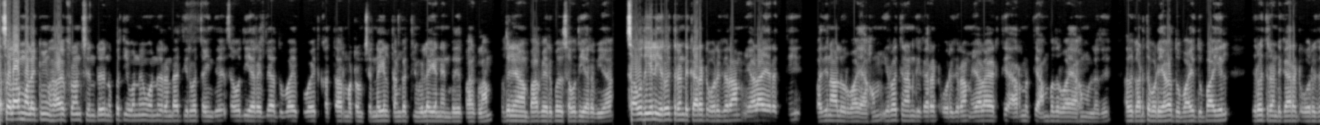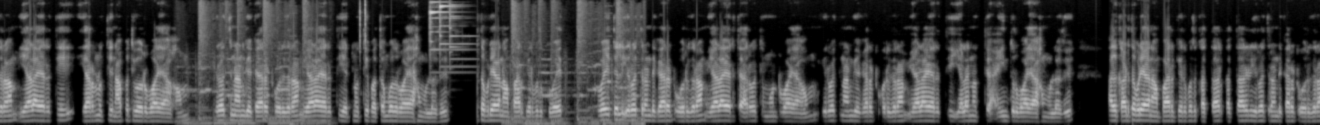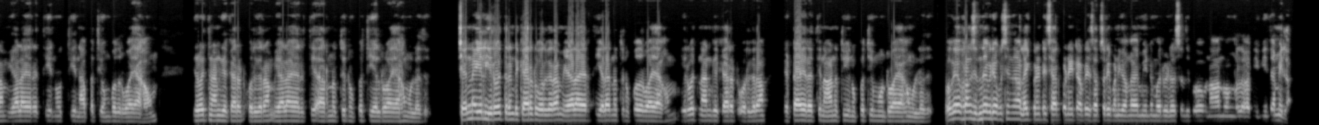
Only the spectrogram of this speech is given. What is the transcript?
அஸ்லாம் அலைக்கும். Hi friends இன்று முப்பத்தி ஒன்று ஒன்று ரெண்டாயிரத்தி இருபத்தைந்து Saudi Arabia Dubai Kuwait Qatar மற்றும் சென்னையில் தங்கத்தின் விலை என்ன என்பதை பார்க்கலாம். முதலில் நாம் பார்க்க இருப்பது சவுதி அரேபியா. சவுதியில் இருபத்தி ரெண்டு கேரட் ஒரு கிராம் ஏழாயிரத்தி பதினாலு ரூபாயாகும். இருபத்தி நான்கு கேரட் ஒரு கிராம் ஏழாயிரத்தி அறுநூத்தி ஐம்பது ரூபாயாகவும் உள்ளது. அதுக்கு அடுத்தபடியாக துபாய். துபாயில் இருபத்தி ரெண்டு கேரட் ஒரு கிராம் ஏழாயிரத்தி இரநூத்தி நாற்பத்தி ஒரு ரூபாயாகும். இருபத்தி நான்கு கேரட் ஒரு கிராம் ஏழாயிரத்தி எட்நூத்தி பத்தொன்பது ரூபாயாகவும் உள்ளது. அடுத்தபடியாக நாம் பார்க்க இருப்பது குவைத். குவைத்தில் இருபத்தி ரெண்டு கேரட் ஒரு கிராம் ஏழாயிரத்தி அறுபத்தி மூன்று ரூபாயாகவும் இருபத்தி நான்கு கேரட் ஒரு கிராம் ஏழாயிரத்தி எழுநூத்தி ஐந்து ரூபாயாகவும் உள்ளது. அதுக்கு அடுத்தபடியாக நாம் பார்க்க இருப்பது கத்தார். கத்தாரில் இருபத்தி ரெண்டு கேரட் ஒரு கிராம் ஏழாயிரத்தி நூற்றி நாற்பத்தி ஒன்பது ரூபாயாகவும் இருபத்தி நான்கு கேரட் ஒரு கிராம் ஏழாயிரத்தி அறுநூத்தி முப்பத்தி ஏழு ரூபாயாகவும் உள்ளது. சென்னையில் இருபத்தி ரெண்டு கேரட் ஒரு கிராம் ஏழாயிரத்தி எழுநூத்தி முப்பது ரூபாயாகவும் இருபத்தி நான்கு கேரட் ஒரு கிராம் எட்டாயிரத்தி நானூற்றி முப்பத்தி மூன்று ரூபாயாக உள்ளது. ஓகே ஃப்ரெண்ட்ஸ் இந்த வீடியோ பிடிச்சிருந்தா லைக் பண்ணிட்டு ஷேர் பண்ணிட்டு அப்படியே சப்ஸ்கிரைப் பண்ணிக்கோங்க. மீண்டும் ஒரு வீடியோ சந்திப்போம். நான் உங்கள் ஹபிபி தமிழா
